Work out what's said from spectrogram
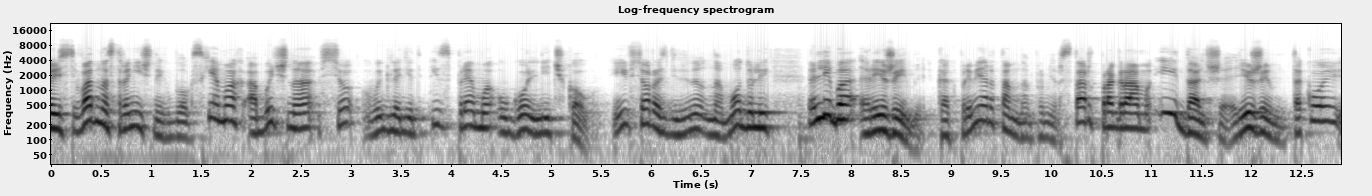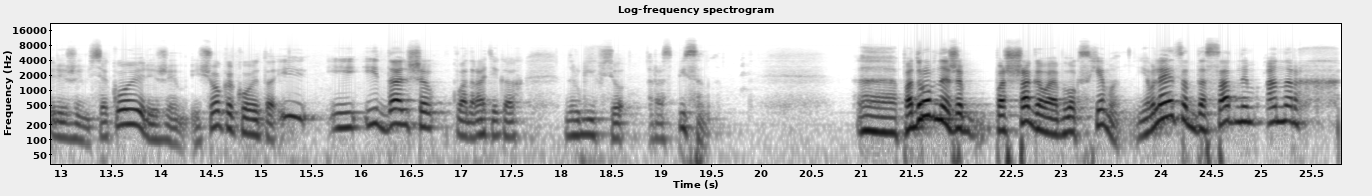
есть в одностраничных блок-схемах обычно все выглядит из прямоугольничков. И все разделено на модули, либо режимы. Как пример, там, например, старт программы и дальше режим такой, режим всякой, режим еще какой-то. И, и, и дальше в квадратиках других все расписано. Э, подробная же пошаговая блок-схема является досадным анарх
